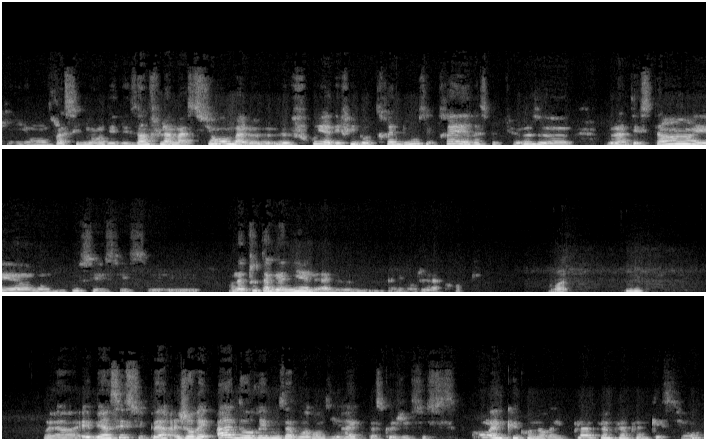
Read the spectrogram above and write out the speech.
qui ont facilement des, inflammations, bah, le, fruit a des fibres très douces et très respectueuses euh, de l'intestin. Et donc, du coup, c'est, on a tout à gagner à, les manger à la croque. Ouais. Mmh. Voilà, eh bien c'est super. J'aurais adoré vous avoir en direct parce que je suis convaincue qu'on aurait eu plein, plein, plein, plein de questions.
